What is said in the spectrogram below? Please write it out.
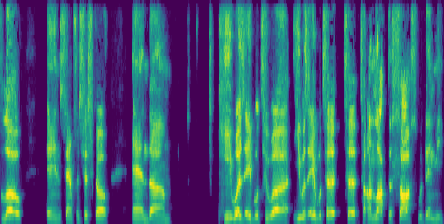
Flow, in San Francisco, and um, he was able to uh, he was able to to to unlock the sauce within me.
